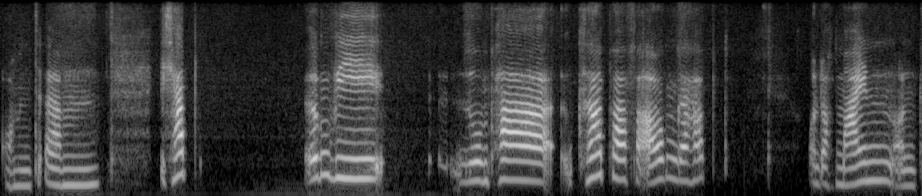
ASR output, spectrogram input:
Und ähm, ich habe irgendwie so ein paar Körper vor Augen gehabt und auch meinen und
